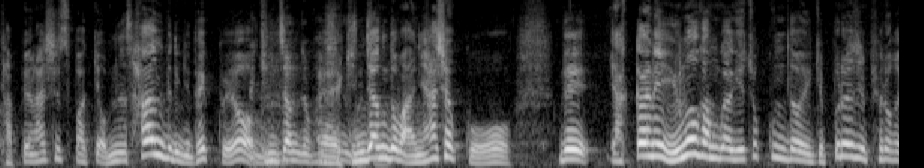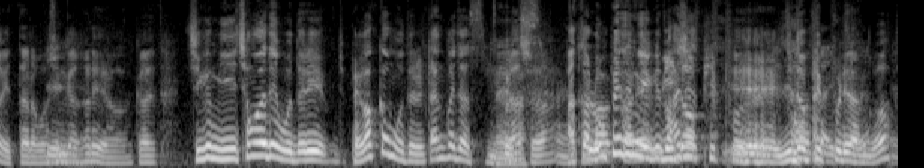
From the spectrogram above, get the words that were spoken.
답변을 하실 수밖에 없는 사안들이기도 했고요. 네, 긴장 좀 하시는 네, 긴장도 많이 하셨고, 근데 약간의 유머 감각이 조금 더 이렇게 뿌려질 필요가 있다라고 예. 생각을 해요. 그러니까 지금 이 청와대 모델이 백악관 모델을 딴 거지 않습니까? 네, 그렇죠. 예, 아까 롱패딩 얘기도 하셨, People 예, People이라는 사이트. 거. 예.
